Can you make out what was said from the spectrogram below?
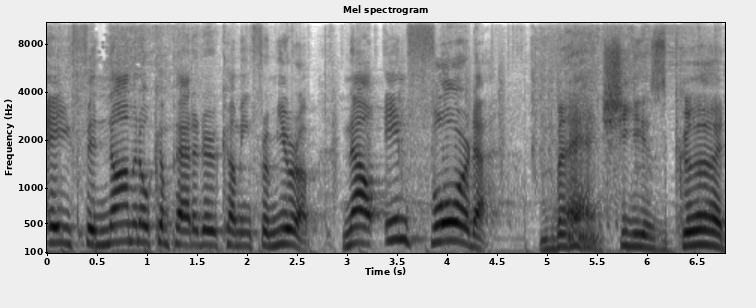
a phenomenal competitor coming from Europe. Now in Florida, man, she is good.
